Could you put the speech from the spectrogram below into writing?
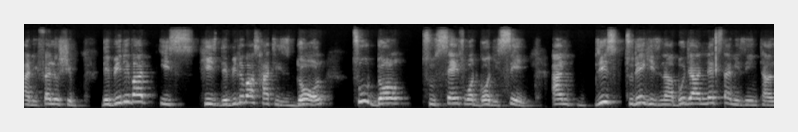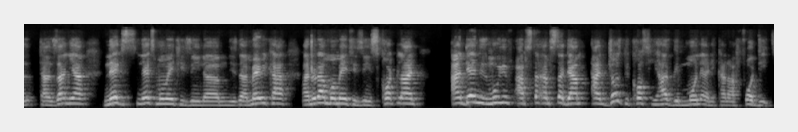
and in fellowship, the believer is his the believer's heart is dull too dull to sense what God is saying. And this today he's in Abuja, next time he's in Tan- Tanzania, next next moment he's in um, he's in America, another moment he's in Scotland, and then he's moving to Amsterdam. And just because he has the money and he can afford it,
